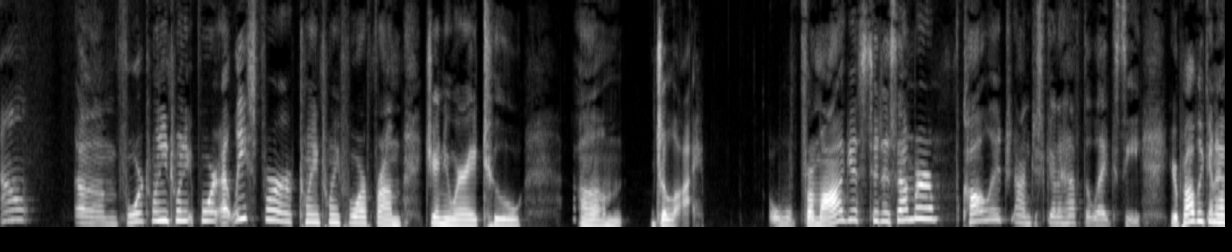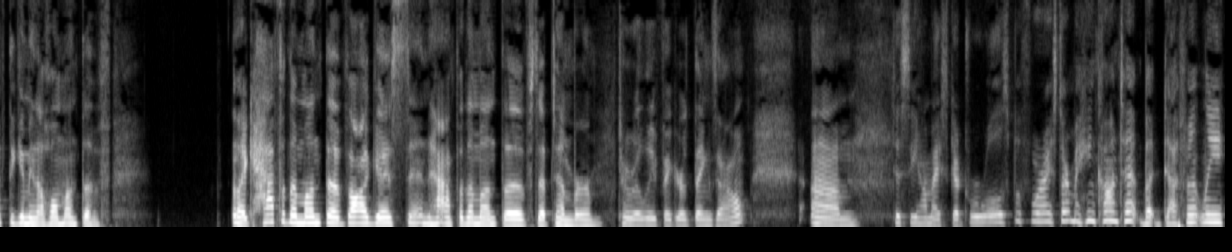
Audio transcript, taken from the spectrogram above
out um, for 2024, at least for 2024 from January to um, July. From August to December, college, I'm just going to have to like see. You're probably going to have to give me the whole month of like half of the month of August and half of the month of September to really figure things out um, to see how my schedule rolls before I start making content. But definitely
